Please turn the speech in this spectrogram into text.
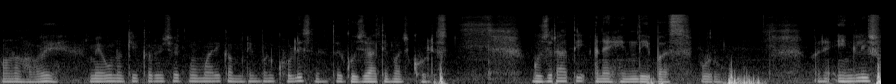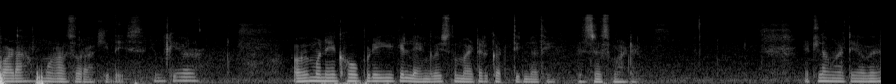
પણ હવે મેં એવું નક્કી કર્યું છે કે હું મારી કંપની પણ ખોલીશ ને તો ગુજરાતીમાં જ ખોલીશ. ગુજરાતી અને હિન્દી બસ પૂરું. અને ઇંગ્લિશવાળા માણસો રાખી દઈશ. કેમ કે હવે મને એ ખબર પડી ગઈ કે લેંગ્વેજ તો મેટર કરતી જ નથી બિઝનેસ માટે. એટલા માટે હવે,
